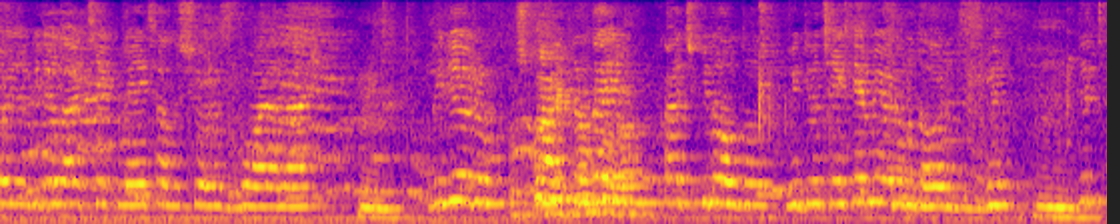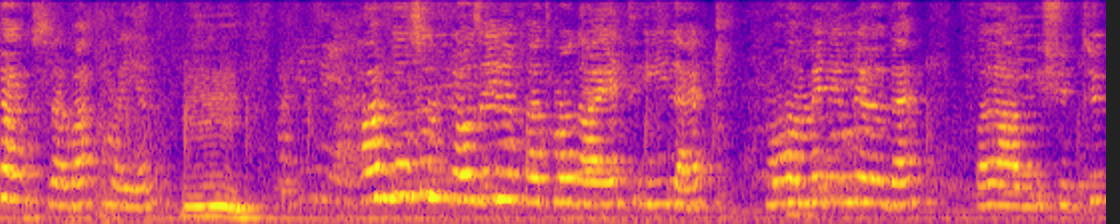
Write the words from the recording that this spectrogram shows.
böyle videolar çekmeye çalışıyoruz bu aralar. Hı. Biliyorum, Usta, farkındayım. Kaç gün oldu video çekemiyorum doğru düzgün. Hı. Lütfen kusura bakmayın. Hı. Hamdolsun Firuze ile Fatma gayet iyiler. Muhammed Emre ve ben bayağı bir üşüttük.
